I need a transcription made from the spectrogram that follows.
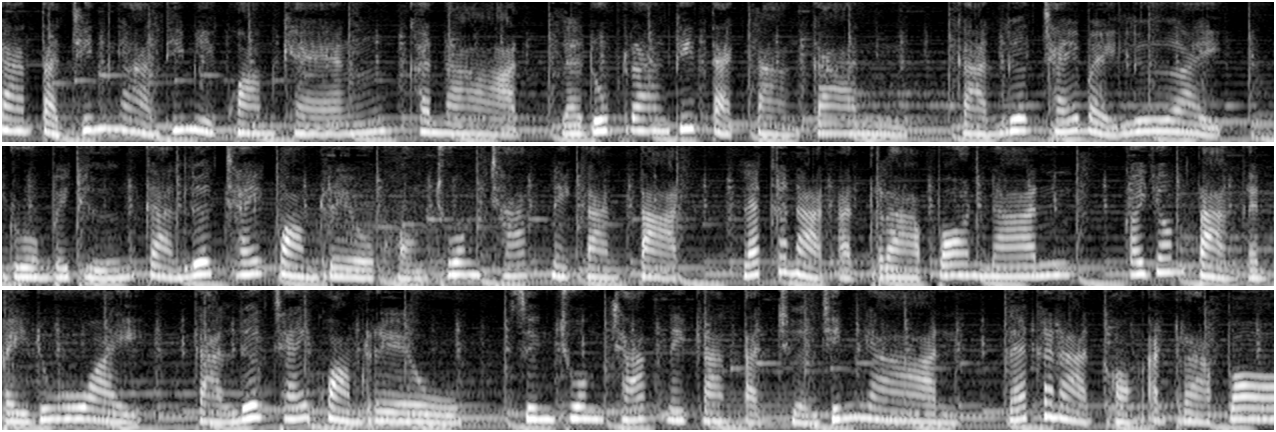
การตัดชิ้นงานที่มีความแข็ง ขนาด และรูปร่างที่แตกต่างกัน การเลือกใช้ใบเลื่อย รวมไปถึงการเลือกใช้ความเร็วของช่วงชักในการตัด และขนาดอัตราป้อนนั้น ก็ย่อมต่างกันไปด้วย การเลือกใช้ความเร็ว ซึ่งช่วงชักในการตัดเฉือนชิ้นงาน และขนาดของอัตราป้อ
